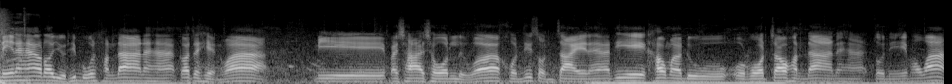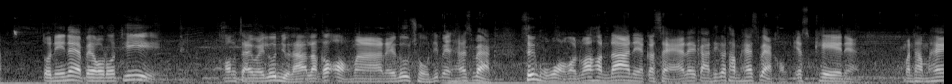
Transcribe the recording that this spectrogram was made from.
อนนี้นะฮะเราอยู่ที่บูธ Honda นะฮะก็จะเห็นว่ามีประชาชนหรือว่าคนที่สนใจนะฮะที่เข้ามาดูรถเจ้า Honda นะฮะตัวนี้เพราะว่าตัวนี้เนี่ยเป็นรถที่คลองใจวัยรุ่นอยู่แล้ว แล้วก็ออกมาในรูปโฉมที่เป็น hatchback ซึ่งผมบอกก่อนว่า Honda เนี่ยกระแสในการที่เขาทำ hatchback ของ SK เนี่ยมันทำให้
